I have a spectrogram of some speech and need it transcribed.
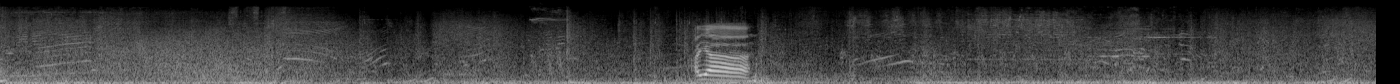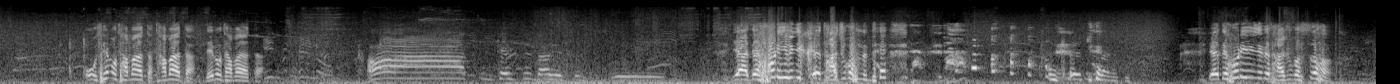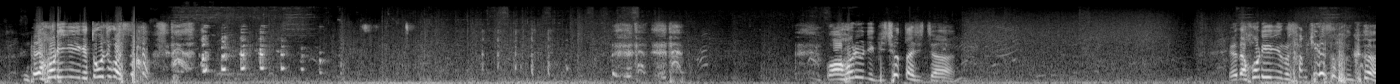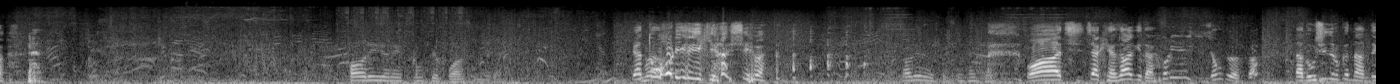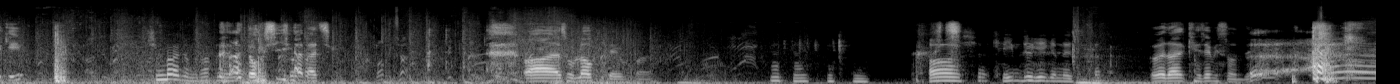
아야 오 세 명 다 맞았다 다 맞았다 네 명 다 맞았다 아, 캔슬 당했어. 야 내 허리 유니크가 다 죽었는데? 야 내 허리 유니크가 다 죽었어. 야 허리윤이가 또 죽었어. 와 허리윤이 미쳤다 진짜. 야 나 허리윤이로 3킬 했어 방금. 허리 유닛 성질 보았습니다. 야또 허리윤이 기야 씨발 허리 유닛 좋긴 했어. 와 진짜 개사기다 허리윤이 이 정도였어? 나 노신으로 끝났는데 게임? 신발 좀 사세요. 노신이야 나 지금 와 졸라 웃기네 이거 아, 씨, 개 힘들게 이겼네, 진짜. 왜난 개 재밌었는데 아,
